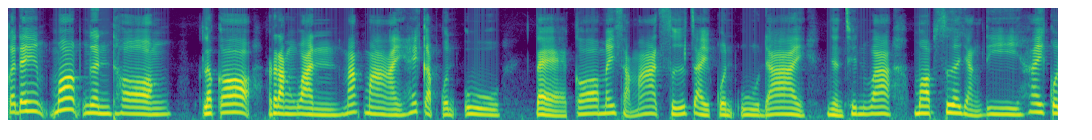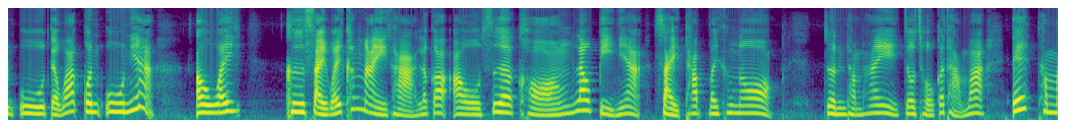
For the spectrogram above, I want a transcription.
ก็ได้มอบเงินทอง แล้วก็รางวัลมากมายให้กับกวนอู แต่ก็ไม่สามารถซื้อใจกวนอูได้อย่างเช่นว่ามอบเสื้ออย่างดีให้กวนอู แต่ว่ากวนอูเนี่ยเอาไว้ คือใส่ไว้ข้างในค่ะ แล้วก็เอาเสื้อของเล่าปีเนี่ยใส่ทับไว้ข้างนอก จนทำให้โจโฉก็ถามว่า เอ๊ะทำไม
